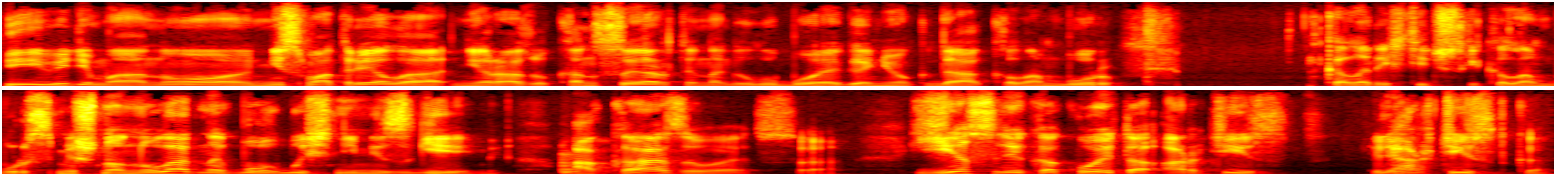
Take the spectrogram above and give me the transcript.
И, видимо, оно не смотрело ни разу концерты на «Голубой огонек». Да, каламбур колористический каламбур смешно. Ну ладно, бог бы с ними, с геями. Оказывается, если какой-то артист или артистка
